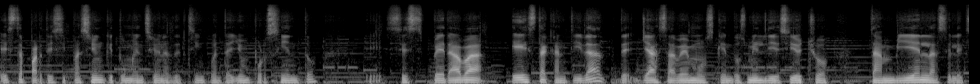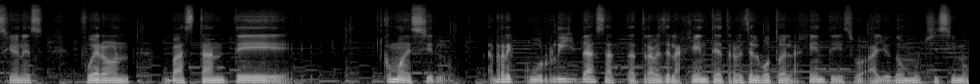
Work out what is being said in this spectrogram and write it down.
esta participación que tú mencionas del 51%. Eh, se esperaba esta cantidad. ya sabemos que en 2018 también las elecciones fueron bastante, ¿cómo decirlo? Recurridas a, través de la gente, a través del voto de la gente, y eso ayudó muchísimo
